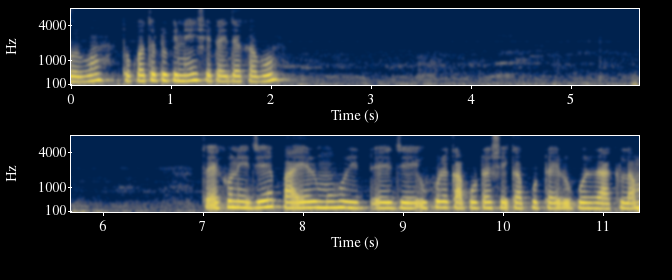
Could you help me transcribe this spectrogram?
করব। তো কতটুকু নেই সেটাই দেখাবো। তো এখন এই যে পায়ের মুহুরি যে উপরে কাপড়টা, সেই কাপড়টা এর উপরে রাখলাম।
